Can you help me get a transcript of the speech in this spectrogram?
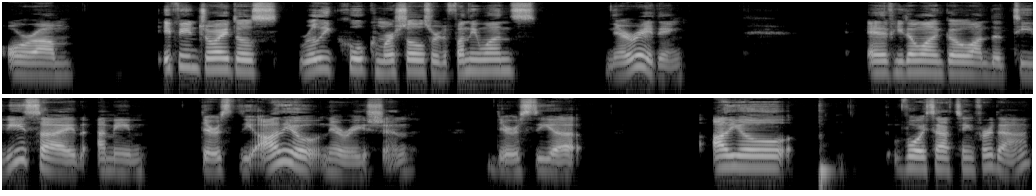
or um, if you enjoy those really cool commercials or the funny ones, narrating. And if you don't want to go on the TV side, I mean, there's the audio narration. There's the uh, audio voice acting for that.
